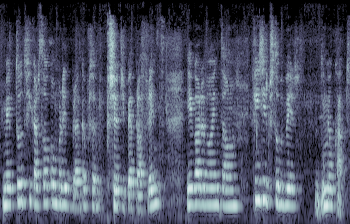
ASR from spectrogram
primeiro que tudo, ficar só com parede branca, portanto puxei o tripé para a frente e agora vou então fingir que estou a beber o meu cato.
